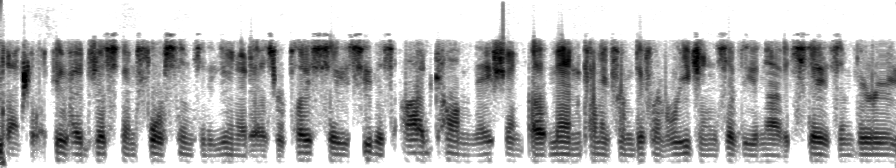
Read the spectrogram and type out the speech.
essentially, who had just been forced into the unit as replaced. So you see this odd combination of men coming from different regions of the United States and very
